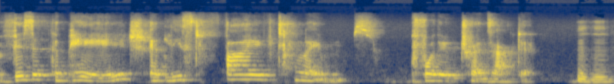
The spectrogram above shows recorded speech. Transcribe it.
visit the page at least five times before they transacted. Mm-hmm.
